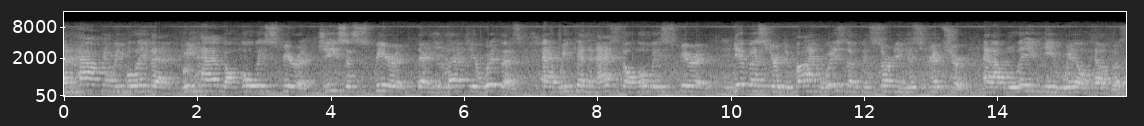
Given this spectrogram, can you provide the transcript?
And how can we believe that? We have the Holy Spirit, Jesus' Spirit that He left here with us and we can ask the Holy Spirit, give us your divine wisdom concerning this scripture. And I believe He will help us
